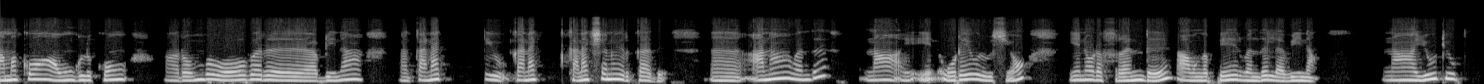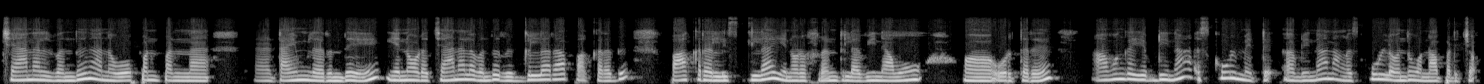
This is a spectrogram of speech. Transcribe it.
நமக்கும் அவங்களுக்கும் ரொம்ப ஓவர் அப்படின்னா கனெக்டிவ் கனெக்ட் கனெக்ஷனும் இருக்காது. ஆனால் வந்து நான் ஒரே ஒரு விஷயம். என்னோடய ஃப்ரெண்டு அவங்க பேர் வந்து லவீனா. நான் யூடியூப் சேனல் வந்து நான் ஓப்பன் பண்ண டைம்ல இருந்தே என்னோடய சேனலை வந்து ரெகுலராக பார்க்கறது பார்க்குற லிஸ்ட்டில் என்னோடய ஃப்ரெண்டு லவீனாவும் ஒருத்தர். அவங்க எப்படின்னா ஸ்கூல்மேட்டு அப்படின்னா நாங்கள் ஸ்கூலில் வந்து ஒன்றா படித்தோம்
